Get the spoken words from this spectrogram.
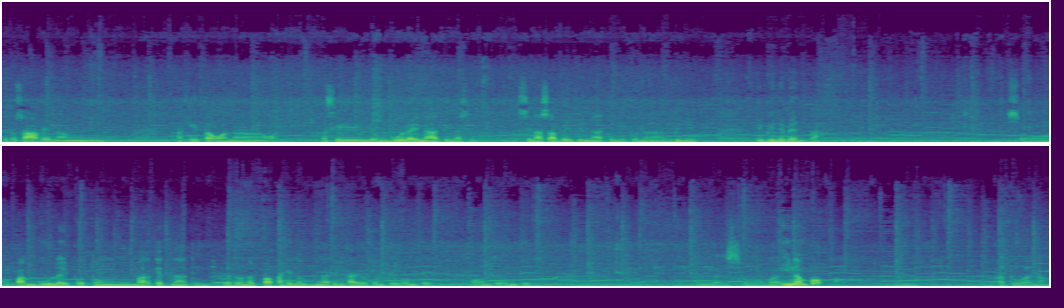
Pero sa akin ang nakita ko na kan, kasi yung gulay natin kasi sinasabay din natin ito na bini, ibinibenta. So panggulay po tong market natin. Pero nagpapahinog na rin tayo konti-unti paunti-unti. Ayan guys. So mainam po. Kakatuwa lang.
